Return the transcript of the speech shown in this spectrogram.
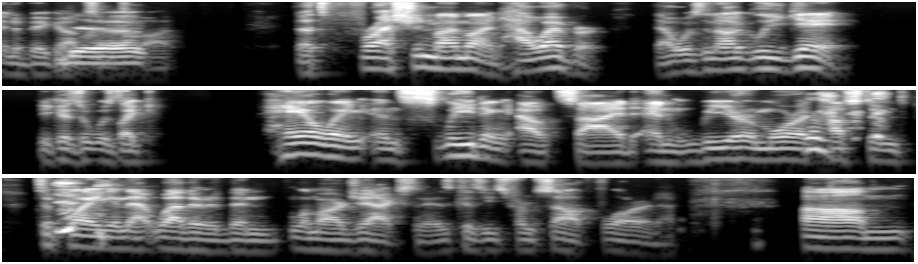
in a big upset yeah. spot. That's fresh in my mind. However, that was an ugly game because it was like hailing and sleeting outside, and we are more accustomed to playing in that weather than Lamar Jackson is because he's from South Florida. Um,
